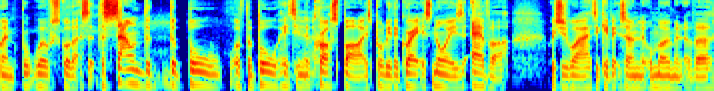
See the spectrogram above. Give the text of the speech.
when Wilf scored that. The sound the, the ball of the ball hitting yeah. the crossbar is probably the greatest noise ever, which is why I had to give it its own little moment of a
